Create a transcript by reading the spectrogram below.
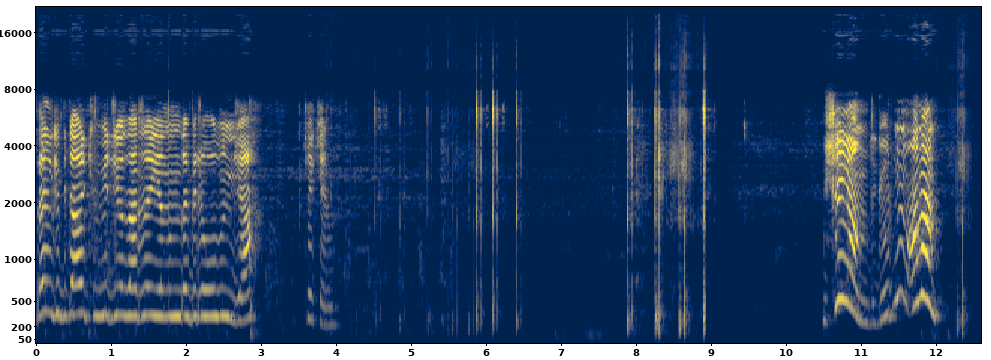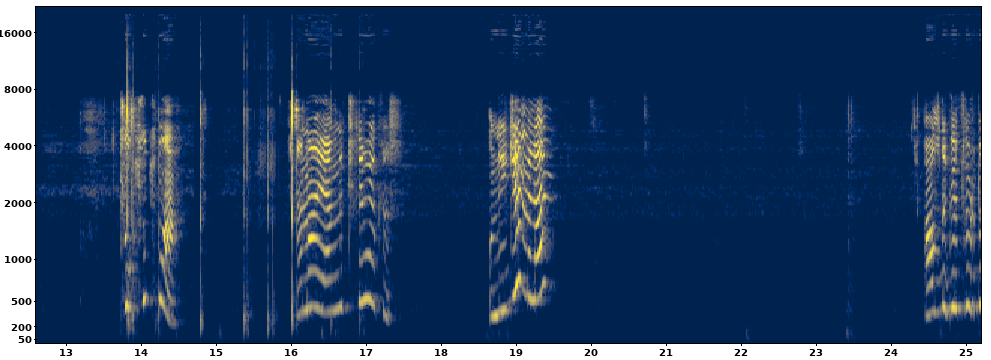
Belki bir dahaki videolarda yanımda biri olunca çekerim. yandı gördün mü? Aman. Çok tutma. Ana yangın çıkarıyor kız. Onu yiyecek mi lan? Aldı götürdü.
